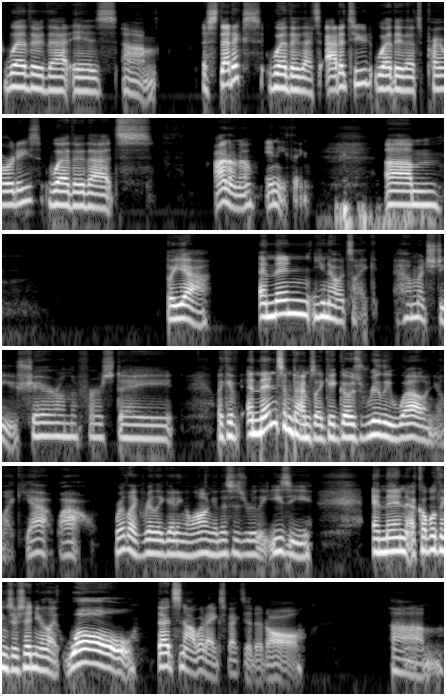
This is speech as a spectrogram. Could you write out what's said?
whether that is um, aesthetics, whether that's attitude, whether that's priorities, whether that's I don't know anything. Um, but yeah, and then you know it's like how much do you share on the first date? Like if and then sometimes like it goes really well and you're like, yeah, wow. We're like really getting along and this is really easy. And then a couple things are said and you're like, "Whoa, that's not what I expected at all." Um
